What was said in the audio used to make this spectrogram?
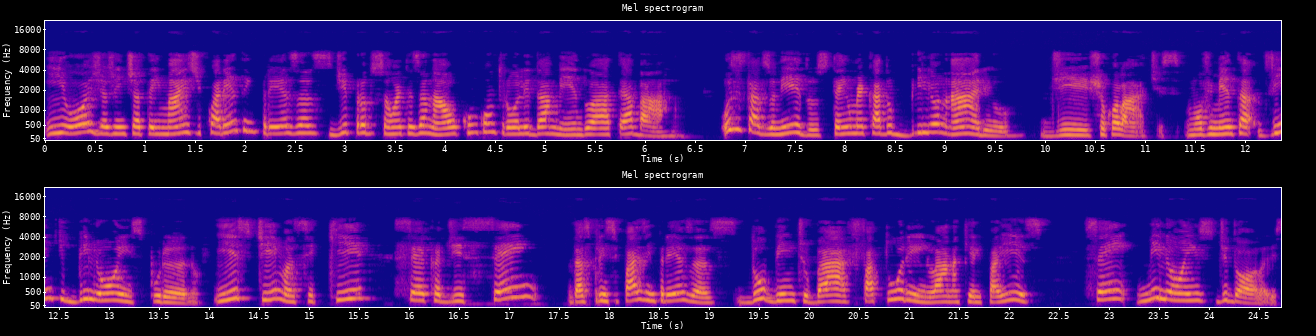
e hoje a gente já tem mais de 40 empresas de produção artesanal com controle da amêndoa até a barra. Os Estados Unidos têm um mercado bilionário de chocolates, movimenta 20 bilhões por ano. E estima-se que cerca de 100 das principais empresas do bean to bar faturem lá naquele país 100 milhões de dólares.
